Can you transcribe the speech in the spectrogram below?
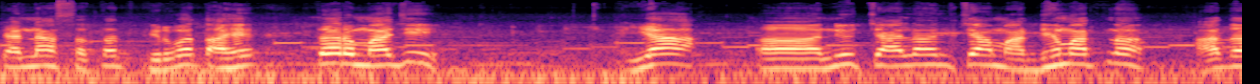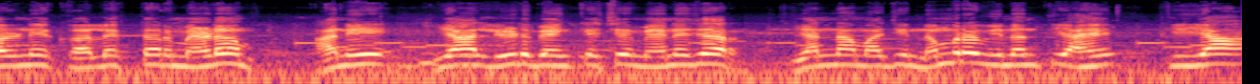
त्यांना सतत फिरवत आहे. तर माझी या न्यूज चॅनलच्या माध्यमातनं आदरणीय कलेक्टर मॅडम आणि या लीड बँकेचे मॅनेजर यांना माझी नम्र विनंती आहे की या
